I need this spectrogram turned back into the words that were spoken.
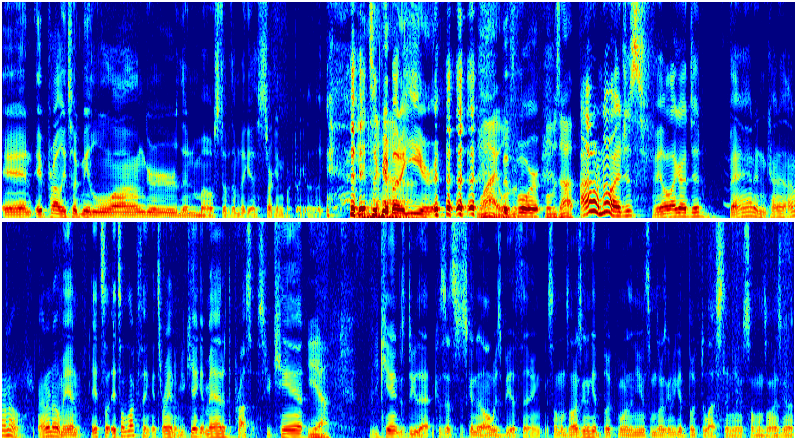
and it probably took me longer than most of them to get start getting booked regularly. it took me about a year Why? What, before. what was up? I don't know. I just feel like I did bad and kind of. I don't know. I don't know, man. It's it's a luck thing. It's random. You can't get mad at the process. You can't Yeah. you can't just do that because that's just gonna always be a thing. Someone's always gonna get booked more than you. Someone's always gonna get booked less than you. Someone's always gonna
